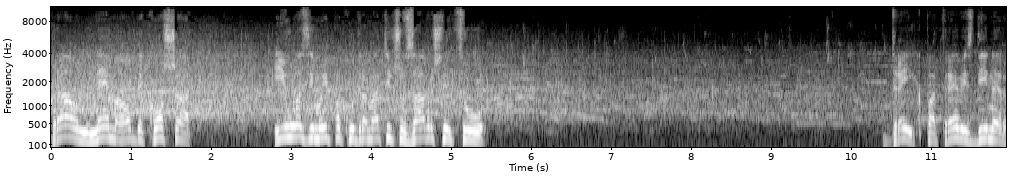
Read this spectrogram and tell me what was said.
Brown nema ovde koša. I ulazimo ipak u dramatičnu završnicu Drake pa Travis Diner,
